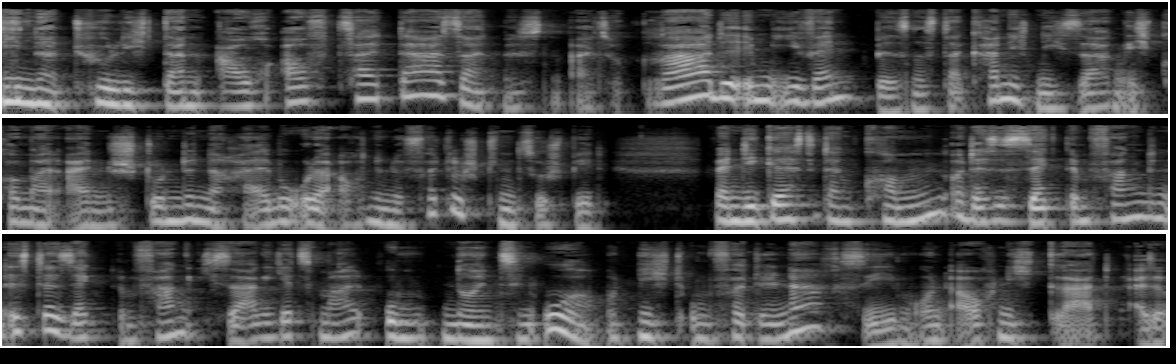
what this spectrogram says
die natürlich dann auch auf Zeit da sein müssen. Also gerade im Event-Business, da kann ich nicht sagen, ich komme mal eine Stunde, eine halbe oder auch nur eine Viertelstunde zu spät. Wenn die Gäste dann kommen und es ist Sektempfang, dann ist der Sektempfang, ich sage jetzt mal, um 19 Uhr und nicht um Viertel nach sieben und auch nicht gerade, also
